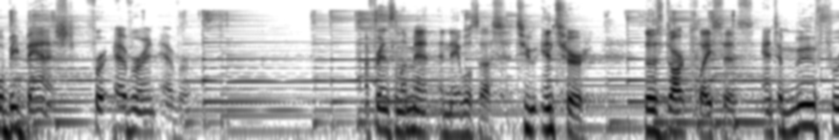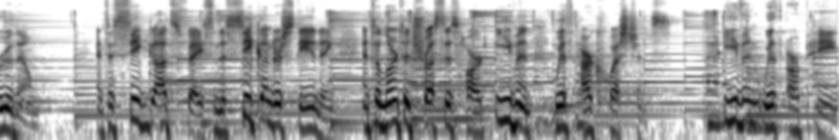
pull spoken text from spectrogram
will be banished forever and ever. My friends, lament enables us to enter those dark places and to move through them and to seek God's face and to seek understanding and to learn to trust His heart even with our questions, even with our pain,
